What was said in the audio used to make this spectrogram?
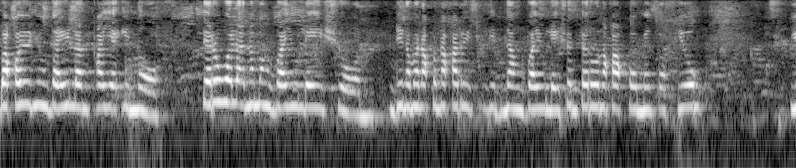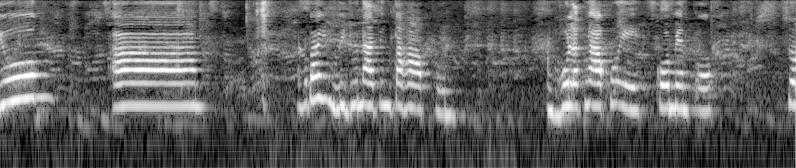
Baka yun yung dahilan kaya inoff. Pero wala namang violation. Hindi naman ako naka-receive ng violation pero naka-comment off yung yung ah ano ba yung video natin kahapon. Gulat nga ako eh. Comment off. So,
